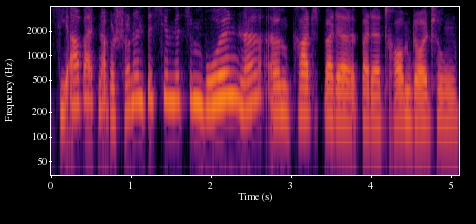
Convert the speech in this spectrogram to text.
Sie arbeiten aber schon ein bisschen mit Symbolen, ne? Ähm, grad bei der bei der Traumdeutung,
